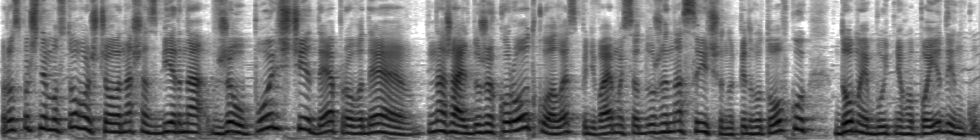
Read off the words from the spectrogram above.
Розпочнемо з того, що наша збірна вже у Польщі, де проведе, на жаль, дуже коротку, але сподіваємося, дуже насичену підготовку до майбутнього поєдинку.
